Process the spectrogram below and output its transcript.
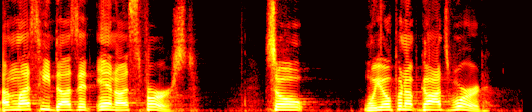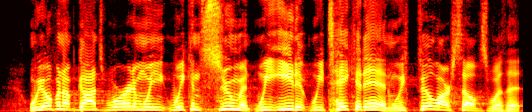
unless he does it in us first. So we open up God's word. We open up God's word and we, we consume it, we eat it, we take it in, we fill ourselves with it.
